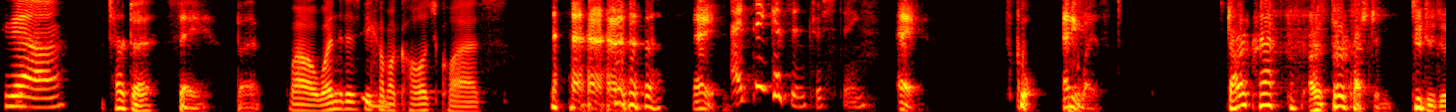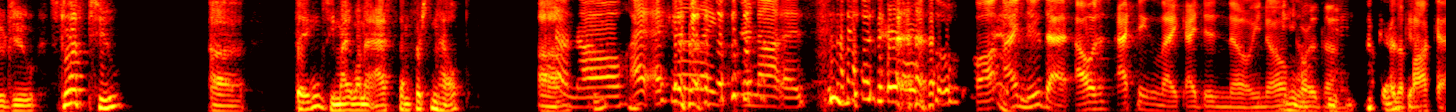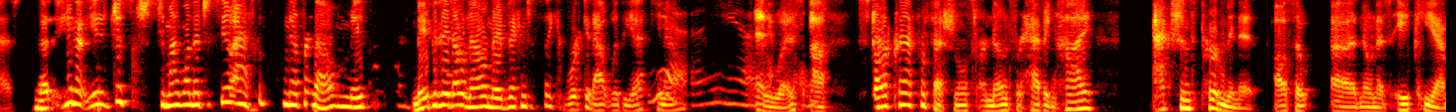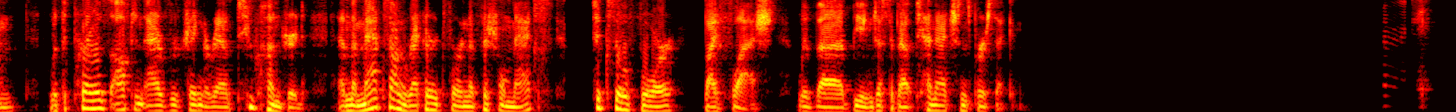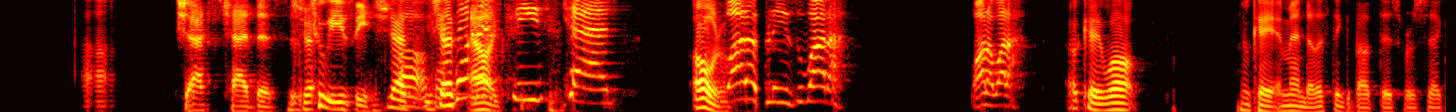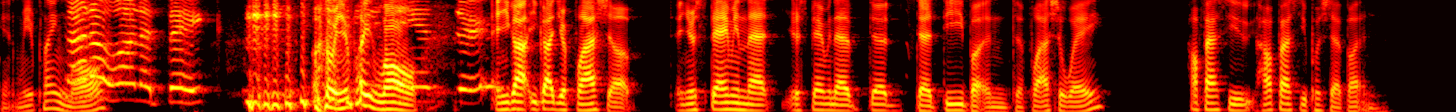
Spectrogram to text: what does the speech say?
Yeah. It's hard to say but Wow, when did this become a college class? hey, I think it's interesting. hey, it's cool. Anyways, StarCraft. Or third question. Do do do do. Still have two uh things you might want to ask them for some help. I Uh, don't know. I, I feel like they're not as. they're also. Well, I knew that. I was just acting like I didn't know, you know, for the okay, for the okay. podcast. But, you know, you just, just you might want to just you know ask them. You never know. Maybe maybe they don't know. Maybe they can just like work it out with you. You know. Yeah, yeah. Anyways, uh, StarCraft professionals are known for having high actions per minute, also uh, known as APM, with the pros often averaging around 200, and the max on record for an official max 604 by Flash, with uh, being just about 10 actions per second. Alright. Uh, You should ask Chad this. This Should- is too You easy. should ask, oh, you okay. should ask Water, Alex. please, Chad. Oh, no. Water, please, water. Water, water. okay. Well, okay, Amanda. Let's think about this for a second. When you're playing I don't want to think. when you're playing LOL, and you got you got your flash up, and you're spamming that you're spamming that that, that D button to flash away. How fast do you how fast do you push that button?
